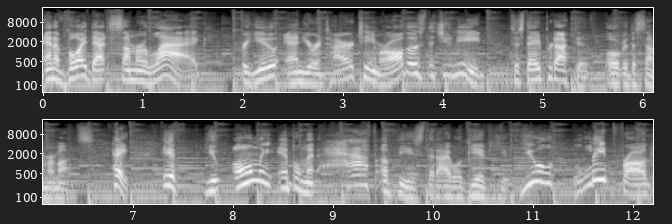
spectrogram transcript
and avoid that summer lag for you and your entire team or all those that you need to stay productive over the summer months. Hey, if you only implement half of these that I will give you, you'll leapfrog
